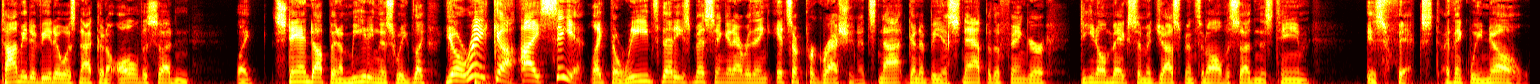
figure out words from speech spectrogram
Tommy DeVito is not going to all of a sudden like stand up in a meeting this week like eureka i see it. Like the reads that he's missing and everything it's a progression. It's not going to be a snap of the finger dino makes some adjustments and all of a sudden this team is fixed. I think we know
